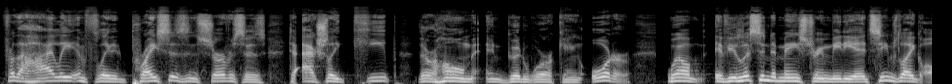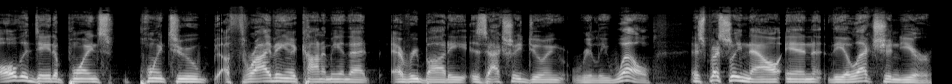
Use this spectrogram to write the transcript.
for the highly inflated prices and services to actually keep their home in good working order? Well, if you listen to mainstream media, it seems like all the data points point to a thriving economy and that everybody is actually doing really well, especially now in the election year.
